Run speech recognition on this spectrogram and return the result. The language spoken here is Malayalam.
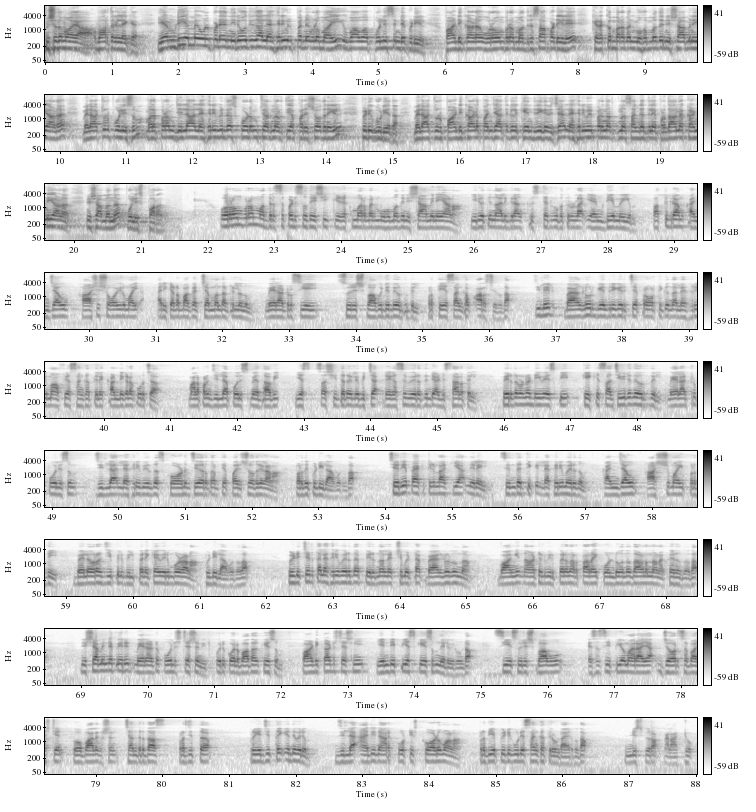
വിശദമായ വാർത്തകളിലേക്ക്. എം ഡി എം എ ഉൾപ്പെടെ നിരോധിത ലഹരി ഉൽപ്പന്നങ്ങളുമായി യുവാവ് പോലീസിന്റെ പിടിയിൽ. പാണ്ടിക്കാട് ഉറവമ്പുറം മദ്രസാപ്പടിയിലെ കിഴക്കമ്പറമ്പൻ മുഹമ്മദ് നിഷാമിനെയാണ് മെലാറ്റൂർ പോലീസും മലപ്പുറം ജില്ലാ ലഹരി വിരുദ്ധ സ്ക്വാഡും ചേർന്ന് നടത്തിയ പരിശോധനയിൽ പിടികൂടിയത്. മെലാറ്റൂർ പാണ്ടിക്കാട് പഞ്ചായത്തുകൾ കേന്ദ്രീകരിച്ച് ലഹരി വിൽപ്പന നടത്തുന്ന സംഘത്തിലെ പ്രധാന കണ്ണിയാണ് നിഷാമെന്ന് പോലീസ് പറഞ്ഞു. ഒറോമ്പുറം മദ്രസപ്പടി സ്വദേശി കിഴക്കുമർമൻ മുഹമ്മദ് നിഷാമിനെയാണ് ഇരുപത്തിനാല് ഗ്രാം ക്രിസ്റ്റൽ രൂപത്തിലുള്ള എം ഡി എം എയും പത്ത് ഗ്രാം കഞ്ചാവും ഹാഷിഷ് ഓയിലുമായി അരിക്കടമ്പാക്ക ചെമ്മന്തട്ടിൽ നിന്നും മേലാട്ടൂർ സി ഐ സുരേഷ് ബാബുവിന്റെ നേതൃത്വത്തിൽ പ്രത്യേക സംഘം അറസ്റ്റ് ചെയ്തത്. ജില്ലയിൽ ബാംഗ്ലൂർ കേന്ദ്രീകരിച്ച് പ്രവർത്തിക്കുന്ന ലഹരി മാഫിയ സംഘത്തിലെ കണ്ണികളെക്കുറിച്ച് മലപ്പുറം ജില്ലാ പോലീസ് മേധാവി എസ് ശശിധരന് ലഭിച്ച രഹസ്യവിവരത്തിന്റെ അടിസ്ഥാനത്തിൽ പെരുന്തൽമണ്ണ ഡിവൈഎസ്പി കെ കെ സജീവിന്റെ നേതൃത്വത്തിൽ മേലാറ്റൂർ പോലീസും ജില്ലാ ലഹരി വിരുദ്ധ സ്ക്വാഡും ചേർന്ന് നടത്തിയ പരിശോധനയിലാണ് പ്രതി പിടിയിലാകുന്നത്. ചെറിയ പാക്കറ്റുകളിലാക്കിയ നിലയിൽ സിന്തറ്റിക് ലഹരി മരുന്നും കഞ്ചാവും ഹാഷിഷുമായി പ്രതി ബലോറ ജീപ്പിൽ വിൽപ്പനയ്ക്കായി വരുമ്പോഴാണ് പിടിയിലാകുന്നത്. പിടിച്ചെടുത്ത ലഹരി മരുന്ന് പെരുന്നാൾ ലക്ഷ്യമിട്ട് ബാംഗ്ലൂരിൽ നിന്ന് വാങ്ങി നാട്ടിൽ വിൽപ്പന നടത്താനായി കൊണ്ടുവന്നതാണെന്നാണ് കരുതുന്നത്. നിഷാമിന്റെ പേരിൽ മേനാട്ട് പോലീസ് സ്റ്റേഷനിൽ ഒരു കൊലപാതക കേസും പാണ്ടിക്കാട് സ്റ്റേഷനിൽ എൻ ഡി പി എസ് കേസും നിലവിലുണ്ട്. C A Suresh Babu S S C P ഒമാരായ George Sebastian Gopalakrishnan Chandradas Prajith Priyajith എന്നിവരും ജില്ലാ ആന്റി നാർക്കോട്ടിക് സ്ക്വാഡുമാണ് പ്രതിയെ പിടികൂടിയ സംഘത്തിലുണ്ടായിരുന്നത്. News bureau മലാറ്റൂർ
